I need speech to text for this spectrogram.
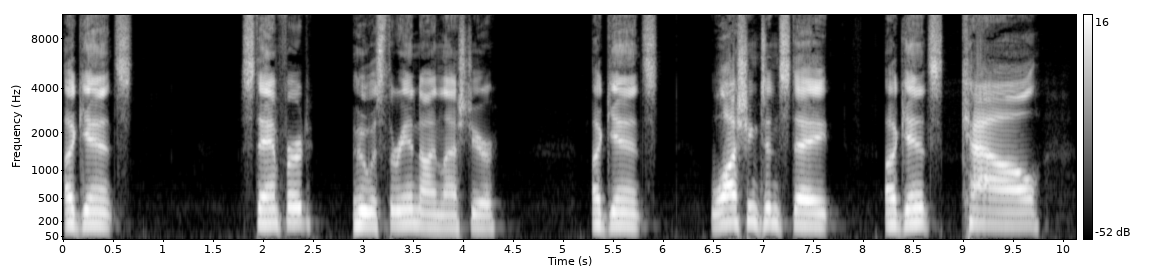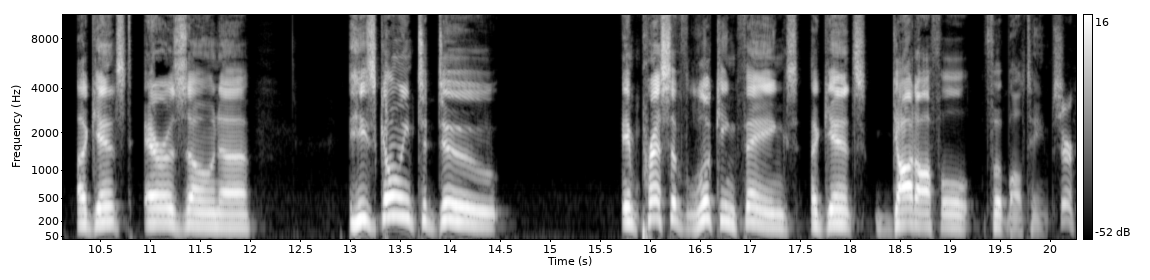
against Stanford, who was 3 and 9 last year, against Washington State, against Cal, against Arizona. He's going to do impressive looking things against god awful football teams Sure.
